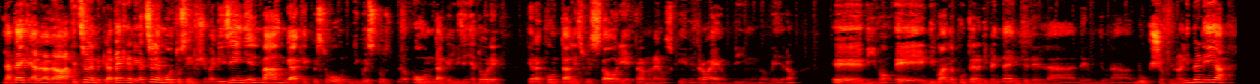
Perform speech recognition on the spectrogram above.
La tec- no, attenzione perché la tecnica di animazione è molto semplice ma e il manga che questo, di questo Honda che è il disegnatore che racconta le sue storie però non è uno scheletro è un bimbo vero eh, vivo e di quando appunto era dipendente della, de, di una bookshop di una libreria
